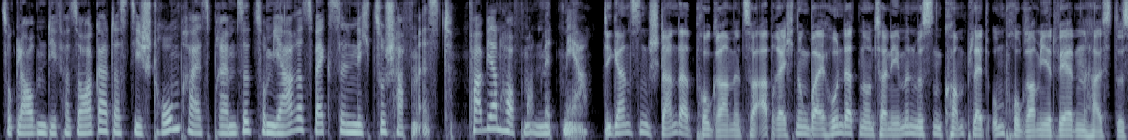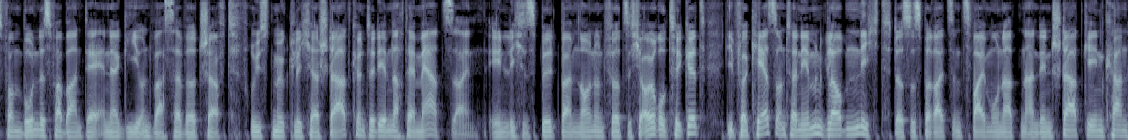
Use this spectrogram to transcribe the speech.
So glauben die Versorger, dass die Strompreisbremse zum Jahreswechsel nicht zu schaffen ist. Fabian Hoffmann mit mehr. Die ganzen Standardprogramme zur Abrechnung bei hunderten Unternehmen müssen komplett umprogrammiert werden, heißt es vom Bundesverband der Energie- und Wasserwirtschaft. Frühestmöglicher Start könnte demnach der März sein. Ähnliches Bild beim 49-Euro-Ticket. Die Verkehrsunternehmen glauben nicht, dass es bereits in zwei Monaten an den Start gehen kann.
